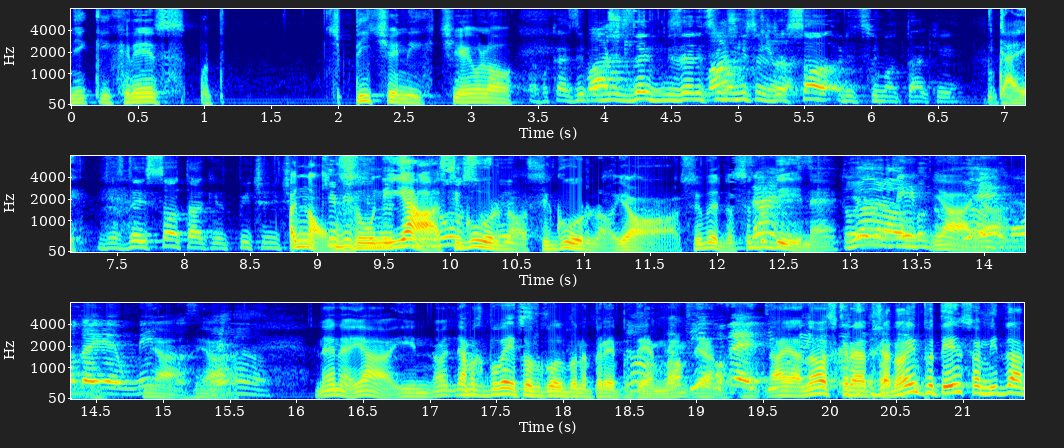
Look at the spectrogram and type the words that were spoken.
nekih res odpičenih čevljev. Kaj, Zdaj, pa, Moški- zdaj, zdaj recimo moški misliš, čevlji. da so recimo taki, Kaj? da zdaj so taki odpičeni. No, bi jih zunaj, ja, sigurno, ne. sigurno, ja, seveda se dobi, ne. To Ja, je ja, ampak- umetnost, Ja, ne, ja. moda je Ja, umetnost. ja. ne. Ne, ne, ja, in, no, ampak povej to zgodbo naprej potem. No, ti ja. povej, Ja, ja, no, skratka, no in potem so mi dva,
